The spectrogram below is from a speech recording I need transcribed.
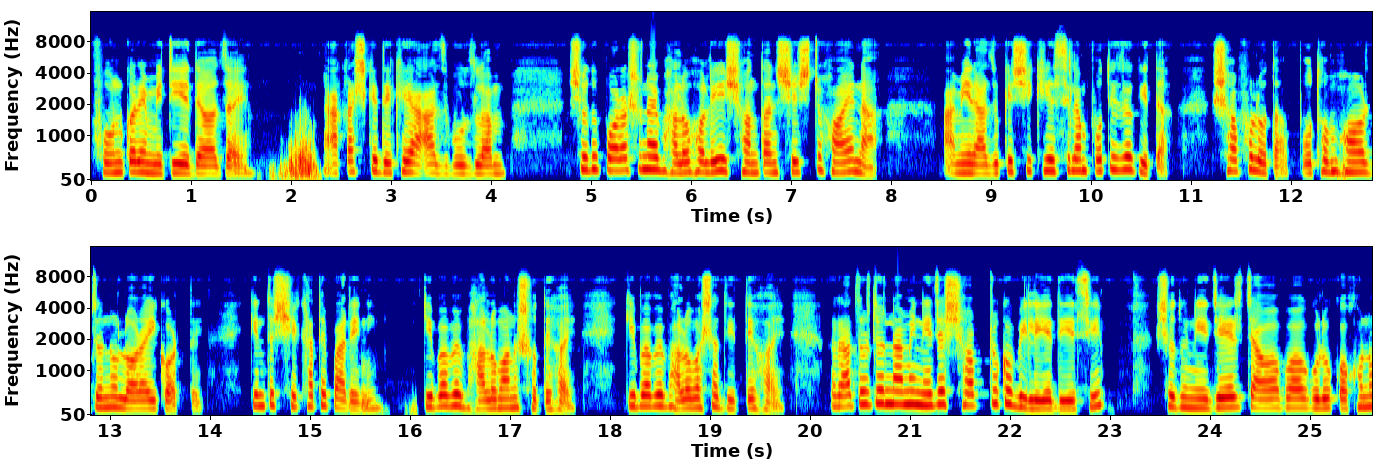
ফোন করে মিটিয়ে দেওয়া যায়। আকাশকে দেখে আজ বুঝলাম, শুধু পড়াশোনায় ভালো হলেই সন্তান শ্রেষ্ঠ হয় না। আমি রাজুকে শিখিয়েছিলাম প্রতিযোগিতা, সফলতা, প্রথম হওয়ার জন্য লড়াই করতে, কিন্তু শেখাতে পারেনি। কীভাবে ভালো মানুষ হতে হয়, কীভাবে ভালোবাসা দিতে হয়, রাজুর জন্য আমি নিজের সবটুকু বিলিয়ে দিয়েছি। শুধু নিজের চাওয়া পাওয়াগুলো কখনো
